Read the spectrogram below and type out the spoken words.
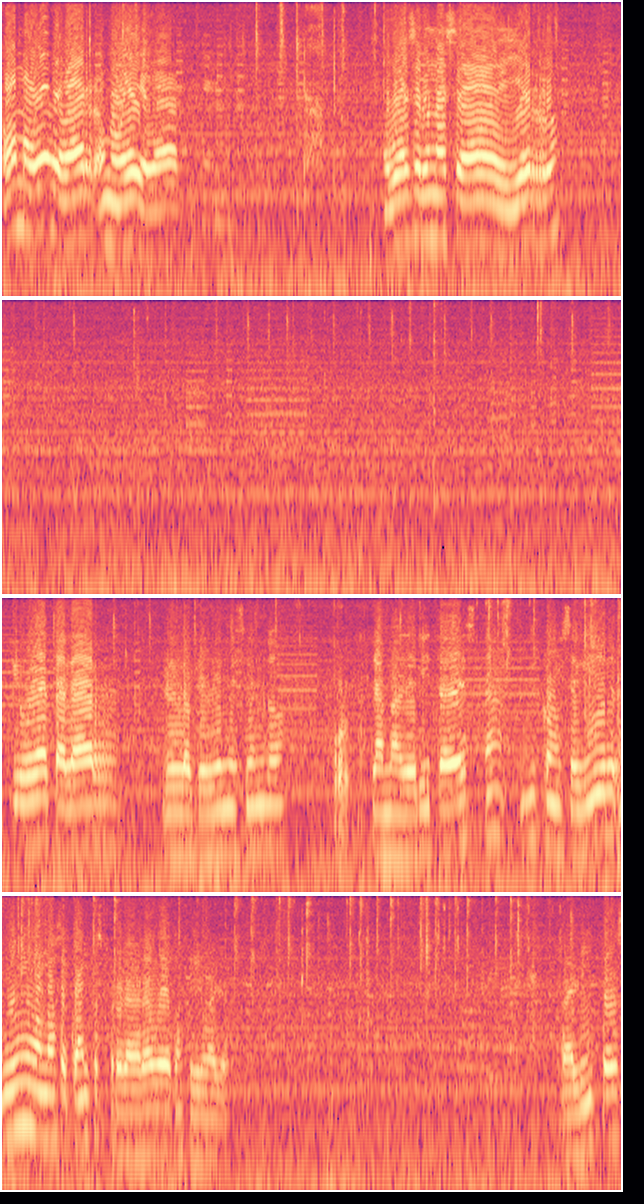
Oh, me voy a llevar, o me voy a llevar. Me voy a hacer una asada de hierro. Y voy a talar lo que viene siendo Por... la maderita esta y conseguir mínimo no sé cuántos, pero la verdad voy a conseguir varios. Palitos.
